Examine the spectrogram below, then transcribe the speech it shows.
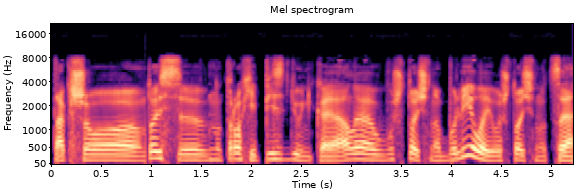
Так що хтось е, ну, трохи піздюнькає, але уж точно боліло, і уж точно це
